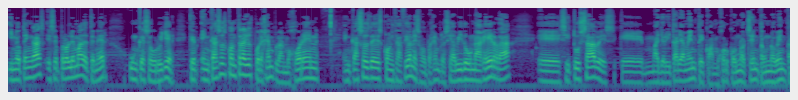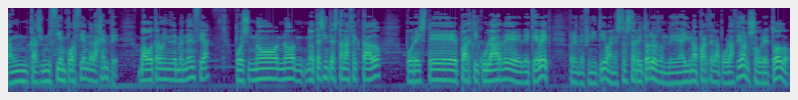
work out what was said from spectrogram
y no tengas ese problema de tener un queso gruyer. Que en casos contrarios, por ejemplo, a lo mejor en, en casos de descolonizaciones o por ejemplo si ha habido una guerra, eh, si tú sabes que mayoritariamente, a lo mejor con un 80, un 90, un casi un 100% de la gente va a votar una independencia, pues no, no, no te sientes tan afectado por este particular de, de Quebec. Pero en definitiva, en estos territorios donde hay una parte de la población, sobre todo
